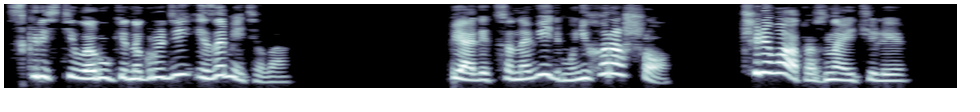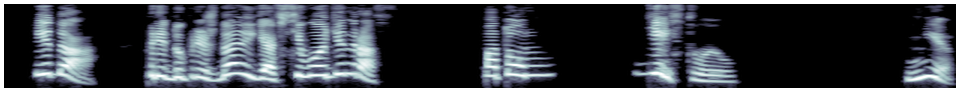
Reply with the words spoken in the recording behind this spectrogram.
скрестила руки на груди и заметила. Пялиться на ведьму нехорошо. Чревато, знаете ли. И да, Предупреждаю я всего один раз. Потом действую. Нет,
